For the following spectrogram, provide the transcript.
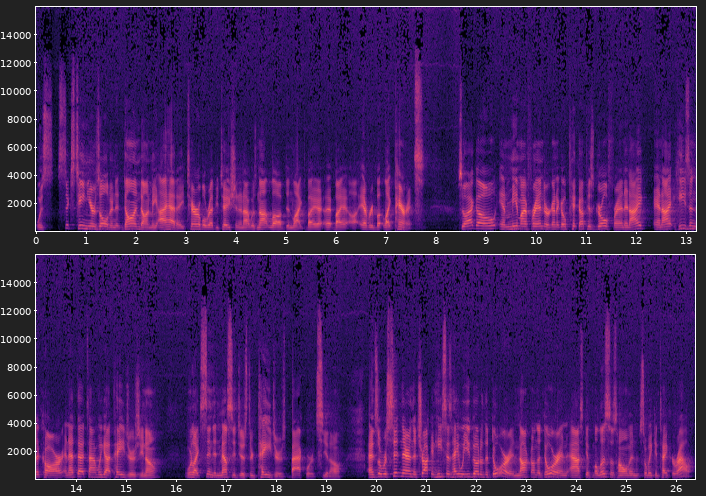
was 16 years old and it dawned on me I had a terrible reputation and I was not loved and liked by, by everybody, like parents. So I go, and me and my friend are going to go pick up his girlfriend, and I and I he's in the car, and at that time we got pagers, you know. We're like sending messages through pagers backwards, you know. And so we're sitting there in the truck, and he says, Hey, will you go to the door and knock on the door and ask if Melissa's home and so we can take her out?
